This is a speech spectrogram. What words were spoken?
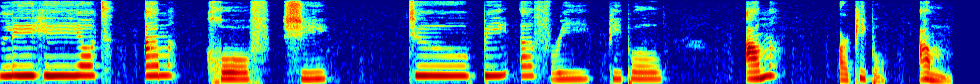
Lihiot am Hof she to be a free people. Am our people. Am.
